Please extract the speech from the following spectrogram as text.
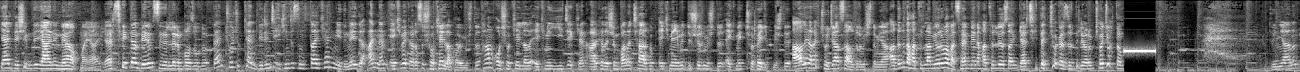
gel de şimdi yani ne yapma ya. Gerçekten benim sinirlerim bozuldu. Ben çocukken birinci, ikinci sınıftayken miydi neydi? Annem ekmek arası şokella koymuştu. Tam o şokellalı ekmeği yiyecekken arkadaşım bana çarpıp ekmeğimi düşürmüştü. Ekmek çöpe gitmişti. Ağlayarak çocuğa saldırmıştım ya. Adını da hatırlamıyorum ama sen beni hatırlıyorsan gerçekten çok özür diliyorum. Çocuktum. Dünyanın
